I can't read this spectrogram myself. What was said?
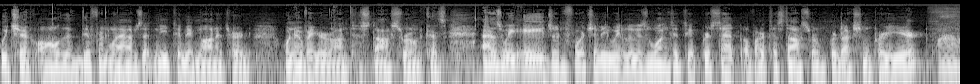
We check all the different labs that need to be monitored whenever you're on testosterone, because as we age, unfortunately, we lose 1% to 2% of our testosterone production per year. Wow.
